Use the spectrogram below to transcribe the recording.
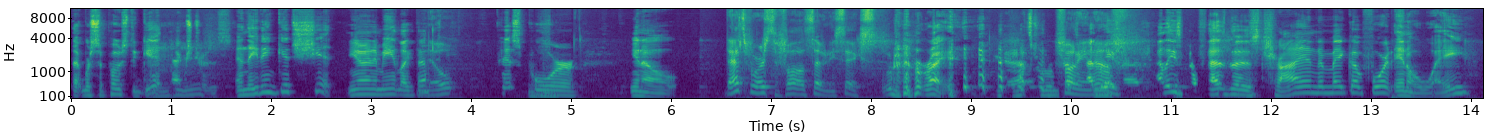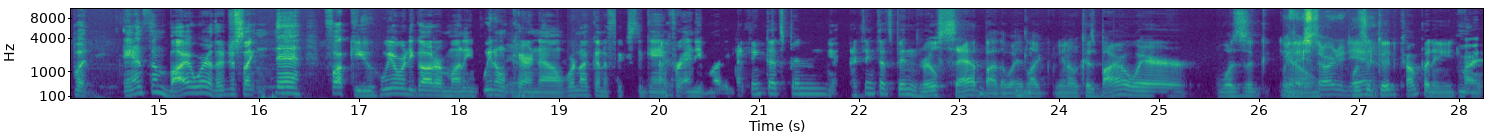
that were supposed to get Mhm. extras and they didn't get shit you know what i mean like that nope. piss Mm-hmm. poor you know That's worse than Fallout 76. right Yeah, that's Funny At enough. least, at least Bethesda is trying to make up for it in a way, but Anthem, Bioware, they're just like, nah, fuck you. We already got our money. We don't Yeah. care now. We're not going to fix the game for anybody. i think that's been Yeah. i think that's been real sad by the way like you know because bioware was a you When they know started, was yeah. a good company Right.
